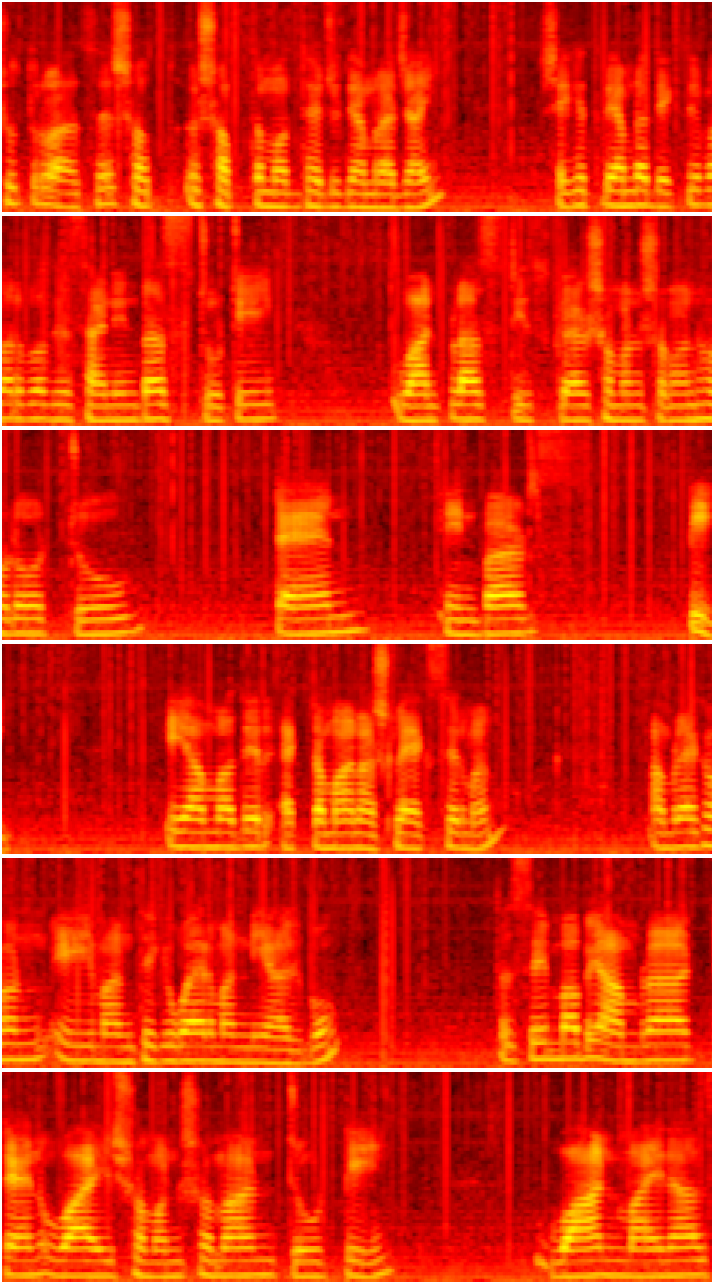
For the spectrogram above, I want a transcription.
সূত্র আছে সপ্তম অধ্যায়ে যদি আমরা যাই, সেক্ষেত্রে আমরা দেখতে পারব যে sine inverse two t one plus t square সমান সমান হলো টু টেন ইনভার্স টি এ আমাদের একটা মান আসলো এক্সের মান। আমরা এখন এই মান থেকে ওয়াইয়ের মান নিয়ে আসব। তো সেমভাবে আমরা টেন ওয়াই সমান সমান two t one minus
